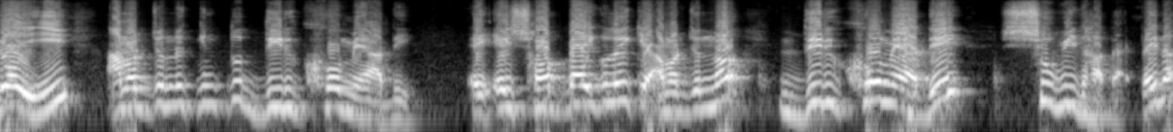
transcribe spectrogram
ব্যয়ই আমার জন্য কিন্তু দীর্ঘমেয়াদী। এই সব ব্যয়গুলোই কি আমার জন্য দীর্ঘমেয়াদী সুবিধা দেয়, তাই না?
